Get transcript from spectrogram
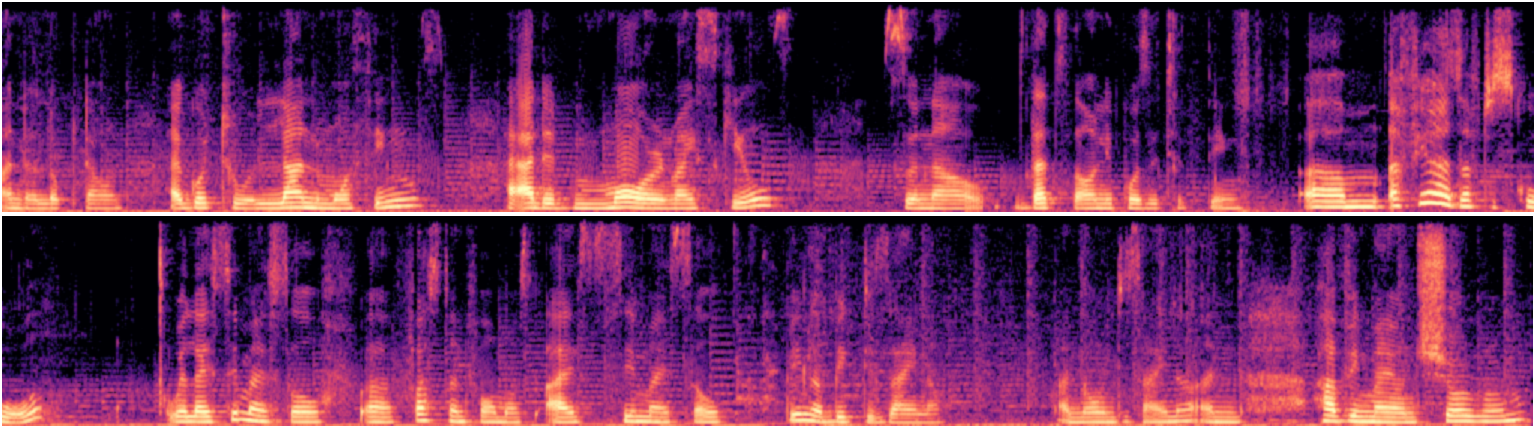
under lockdown. I got to learn more things. I added more in my skills. So now that's the only positive thing. Um, a few years after school, well, I see myself uh, first and foremost. I see myself being a big designer a known designer and having my own showroom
